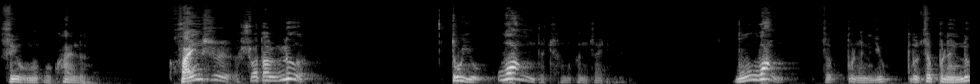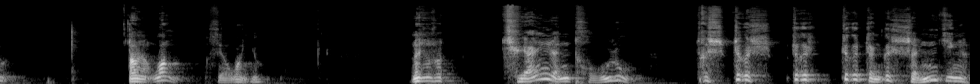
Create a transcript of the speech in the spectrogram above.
所以我们不快乐。凡是说到乐，都有忘的成分在里面，不忘则不能忧，不则不能乐。当然，忘是要忘忧，那就是说，全人投入，这个是这个是这个这个整个神经啊，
